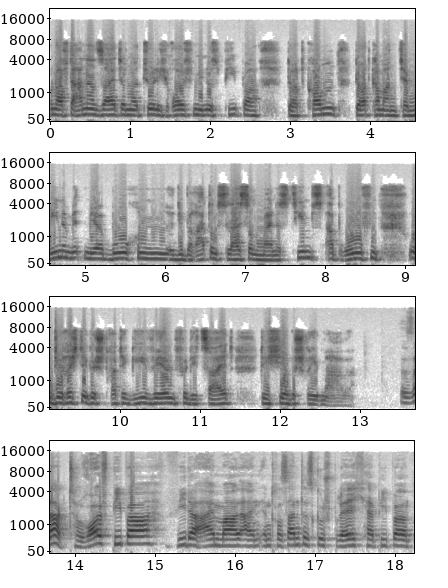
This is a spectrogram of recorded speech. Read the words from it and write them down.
Und auf der anderen Seite natürlich rolf-pieper.com. Dort kann man Termine mit mir buchen, die Beratungsleistung meines Teams abrufen und die richtige Strategie wählen für die Zeit, die ich hier beschrieben habe. Sagt Rolf Pieper, wieder einmal ein interessantes Gespräch, Herr Pieper.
